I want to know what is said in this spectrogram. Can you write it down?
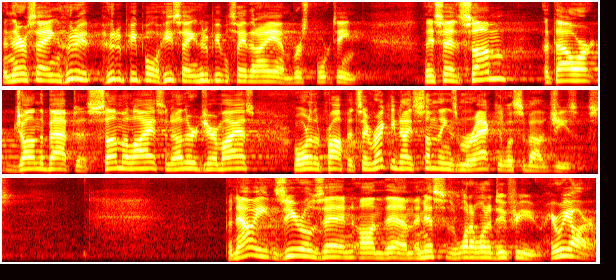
And they're saying, who do, who do people, he's saying, who do people say that I am? Verse 14. They said, Some that thou art John the Baptist, some Elias, and other Jeremiah, or one of the prophets. They recognize something's miraculous about Jesus. But now he zeroes in on them, and this is what I want to do for you. Here we are.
